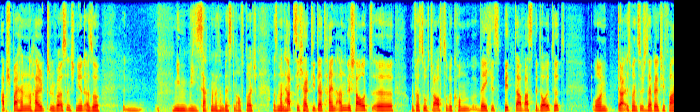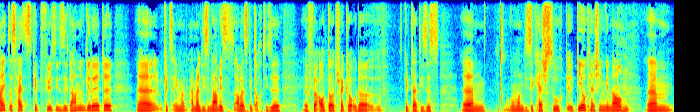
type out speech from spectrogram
abspeichern, halt reverse engineert. Also äh, wie, wie sagt man das am besten auf Deutsch? Also man hat sich halt die Dateien angeschaut äh, und versucht rauszubekommen, welches Bit da was bedeutet. Und da ist man inzwischen relativ weit. Das heißt, es gibt für diese Garmin-Geräte äh, gibt es einmal, einmal diese Navis, aber es gibt auch diese äh, für Outdoor-Tracker oder es gibt da dieses, ähm, wo man diese Cache sucht, Ge- Geocaching genau. Mhm. Ähm,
